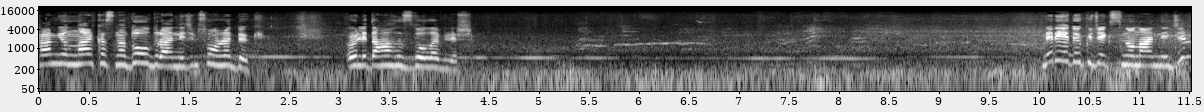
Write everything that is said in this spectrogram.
Kamyonun arkasına doldur anneciğim sonra dök. Öyle daha hızlı olabilir. Nereye dökeceksin onu anneciğim?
